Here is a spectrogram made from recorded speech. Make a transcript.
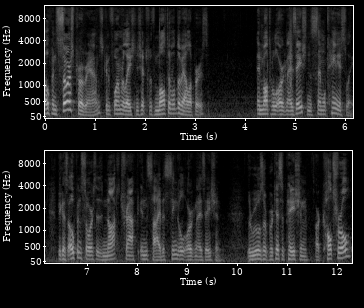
Open source programs can form relationships with multiple developers and multiple organizations simultaneously because open source is not trapped inside a single organization. The rules of participation are cultural,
